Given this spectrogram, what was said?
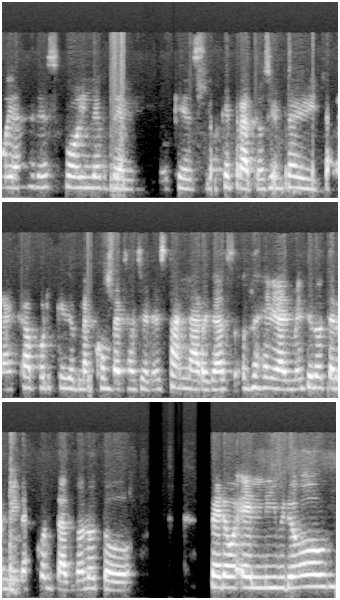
voy a hacer spoiler de que es lo que trato siempre de evitar acá porque las conversaciones tan largas, generalmente uno termina contándolo todo, pero el libro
